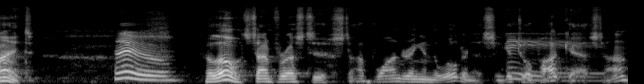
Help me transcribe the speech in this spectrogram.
right. Hello. Hello. It's time for us to stop wandering in the wilderness and get to a podcast, huh?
